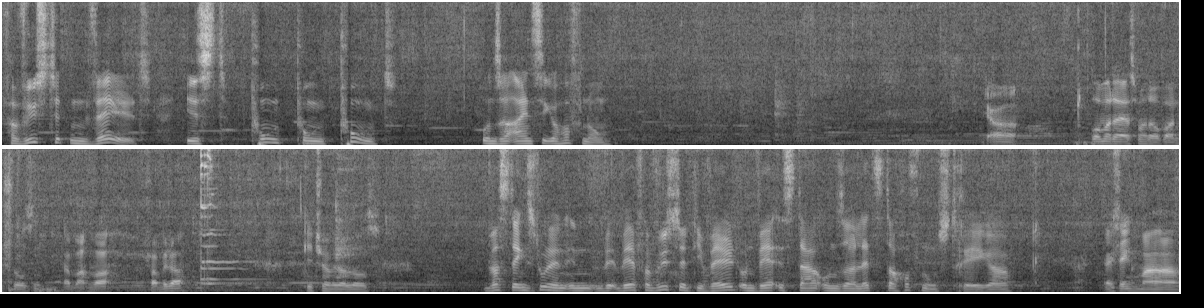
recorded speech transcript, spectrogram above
verwüsteten Welt ist Punkt, Punkt, Punkt unsere einzige Hoffnung. Ja, Wollen wir da erstmal drauf anstoßen? dann machen wir schon wieder. Geht schon wieder los. Was denkst du denn, in, wer- wer verwüstet die Welt und wer ist da unser letzter Hoffnungsträger? Ich denke mal,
